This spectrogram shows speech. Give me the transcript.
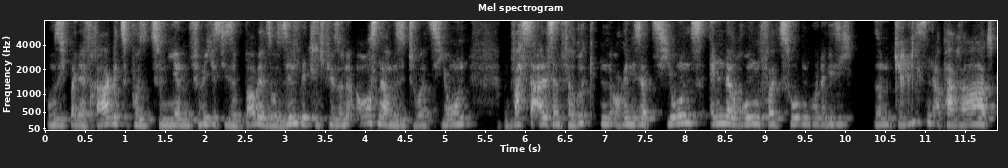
um sich bei der Frage zu positionieren. für mich ist diese Bubble so sinnbildlich für so eine Ausnahmesituation und was da alles an verrückten Organisationsänderungen vollzogen wurde, wie sich so ein Riesenapparat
